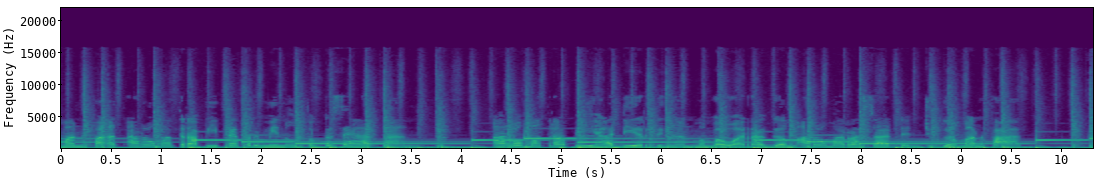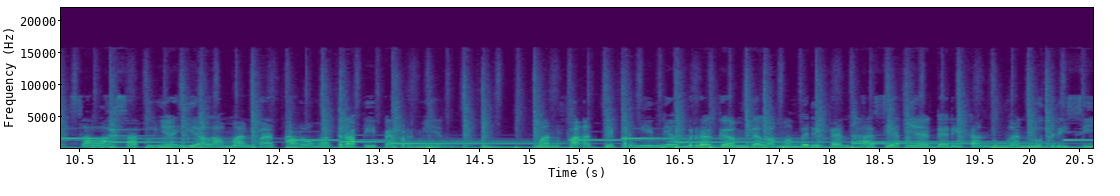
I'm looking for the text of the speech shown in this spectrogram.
Manfaat aromaterapi peppermint untuk kesehatan Aromaterapi hadir dengan membawa ragam aroma rasa dan juga manfaat. Salah satunya ialah manfaat aromaterapi peppermint. Manfaat peppermint yang beragam dalam memberikan khasiatnya dari kandungan nutrisi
